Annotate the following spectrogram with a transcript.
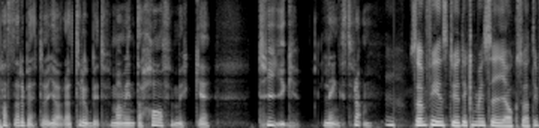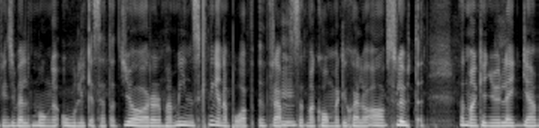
passar det bättre att göra trubbigt. För man vill inte ha för mycket tyg längst fram. Sen finns det ju, det kan man ju säga också, att det finns ju väldigt många olika sätt att göra de här minskningarna på fram Mm. tills att man kommer till själva avslutet. Att man kan ju lägga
